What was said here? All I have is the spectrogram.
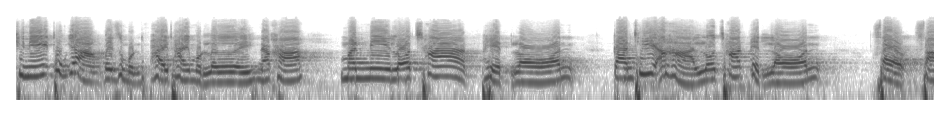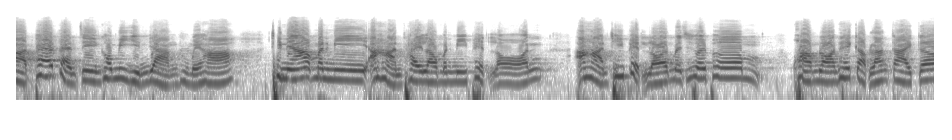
ทีนี้ทุกอย่างเป็นสมุนไพรไทยหมดเลยนะคะ มันมีรสชาติเผ็ดร้อน การที่อาหารรสชาติเผ็ดร้อนแสบศาสตร์แพทย์แผนจีนเขามีหยินหยางถูกไหมคะ ทีเนี้ยมันมีอาหารไทยเรามันมีเผ็ดร้อน อาหารที่เผ็ดร้อนมันจะช่วยเพิ่ม ความร้อนให้กับร่างกายก็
